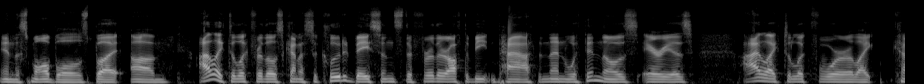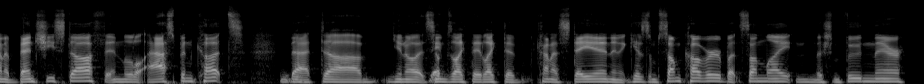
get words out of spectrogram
and the small bulls. But um, I like to look for those kind of secluded basins. They're further off the beaten path, and then within those areas, I like to look for like kind of benchy stuff and little aspen cuts mm-hmm. that uh, you know it yep. seems like they like to kind of stay in and it gives them some cover but sunlight and there's some food in there.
